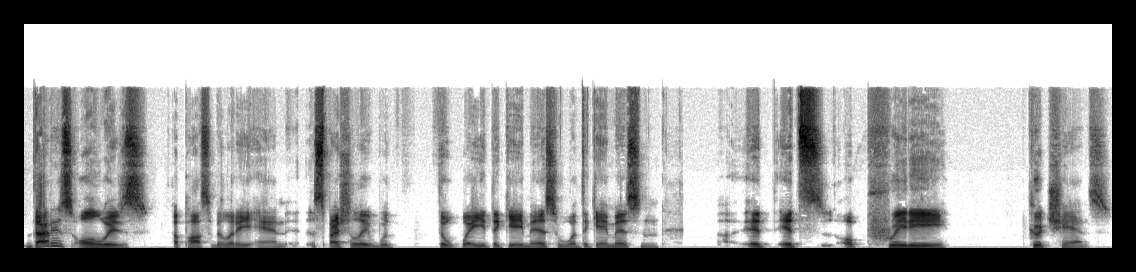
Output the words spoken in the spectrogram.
that is always a possibility, and especially with the way the game is, or what the game is, and uh, it it's a pretty good chance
